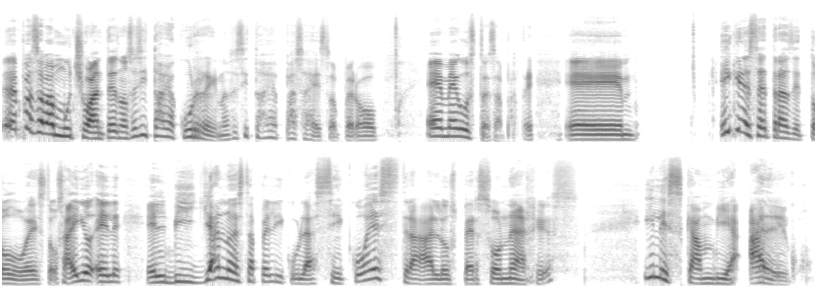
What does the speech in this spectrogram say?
Eh, pasaba mucho antes, no sé si todavía ocurre, no sé si todavía pasa eso, pero eh, me gustó esa parte. ¿Y quién está detrás de todo esto? O sea, el, el villano de esta película secuestra a los personajes y les cambia algo.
